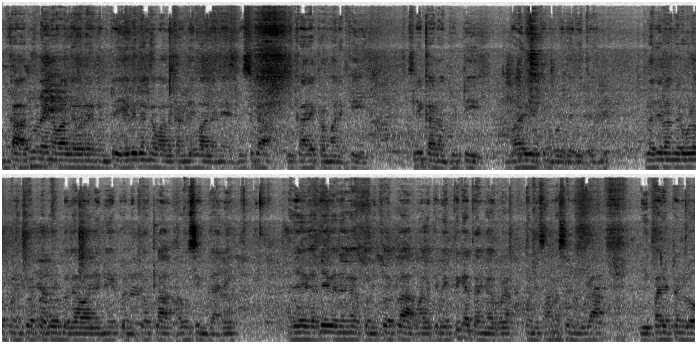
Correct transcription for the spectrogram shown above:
ఇంకా అర్హులైన వాళ్ళు ఎవరైనా ఉంటే ఏ విధంగా వాళ్ళకి అందివ్వాలనే దిశగా ఈ కార్యక్రమానికి శ్రీకారం చుట్టి భారీ ఎత్తున కూడా జరుగుతుంది. ప్రజలందరూ కూడా కొన్ని చోట్ల రోడ్లు కావాలని కొన్ని చోట్ల హౌసింగ్ కానీ అదే అదేవిధంగా కొన్ని చోట్ల వాళ్ళకి వ్యక్తిగతంగా కూడా కొన్ని సమస్యలను కూడా ఈ పర్యటనలో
